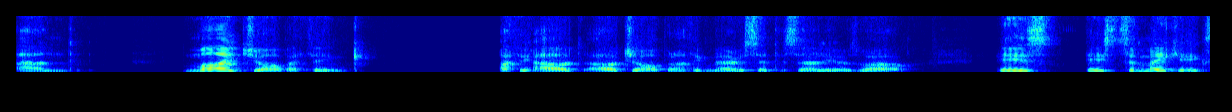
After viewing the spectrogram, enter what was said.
and my job, I think, I think our our job, and I think Mary said this earlier as well, is is to make it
